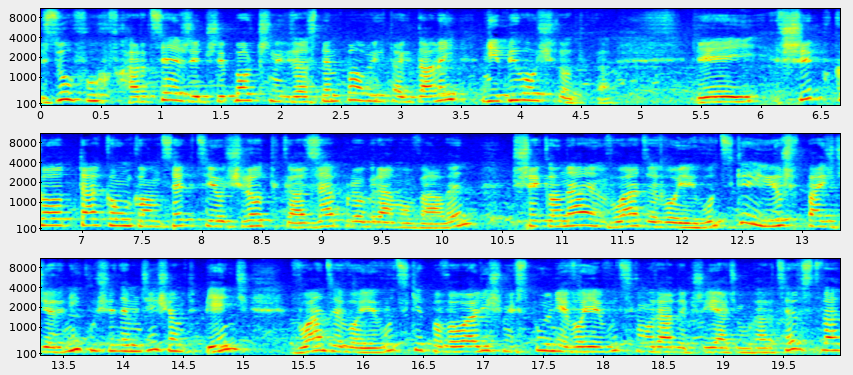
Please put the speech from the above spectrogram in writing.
ZUF-ów, harcerzy, przybocznych, zastępowych i tak nie było ośrodka. Szybko taką koncepcję ośrodka zaprogramowałem, przekonałem władze wojewódzkie i już w październiku 75 władze wojewódzkie powołaliśmy wspólnie Wojewódzką Radę Przyjaciół Harcerstwa.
